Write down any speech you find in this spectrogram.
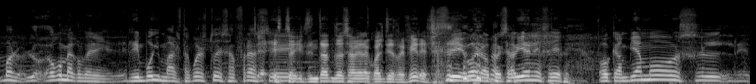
bueno, luego me acordaré, Rimbaud y Marx, ¿te acuerdas tú de esa frase? Estoy intentando saber a cuál te refieres. Sí, bueno, pues habían ese. O cambiamos. el-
